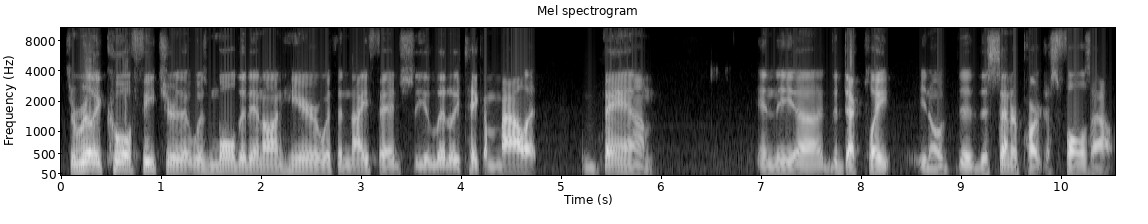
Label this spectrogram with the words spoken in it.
It's a really cool feature that was molded in on here with a knife edge. So you literally take a mallet and bam, in the, uh, the deck plate, you know, the, the center part just falls out.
